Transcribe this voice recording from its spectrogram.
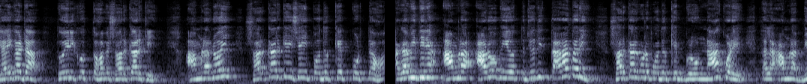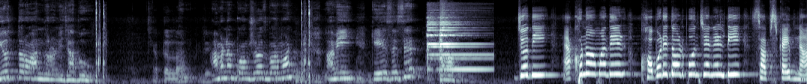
জায়গাটা তৈরি করতে হবে সরকারকে। আমরা নই সরকারকেই সেই পদক্ষেপ করতে হবে আগামী দিনে আমরা আরও বৃহত্তর, যদি তাড়াতাড়ি সরকার কোনো পদক্ষেপ গ্রহণ না করে, তাহলে আমরা বৃহত্তর আন্দোলনে যাব। আপনার নাম আমার নাম কংসরাজ বর্মন। আমি কেএসএস এর যদি এখনও আমাদের খবরের দর্পণ চ্যানেলটি সাবস্ক্রাইব না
